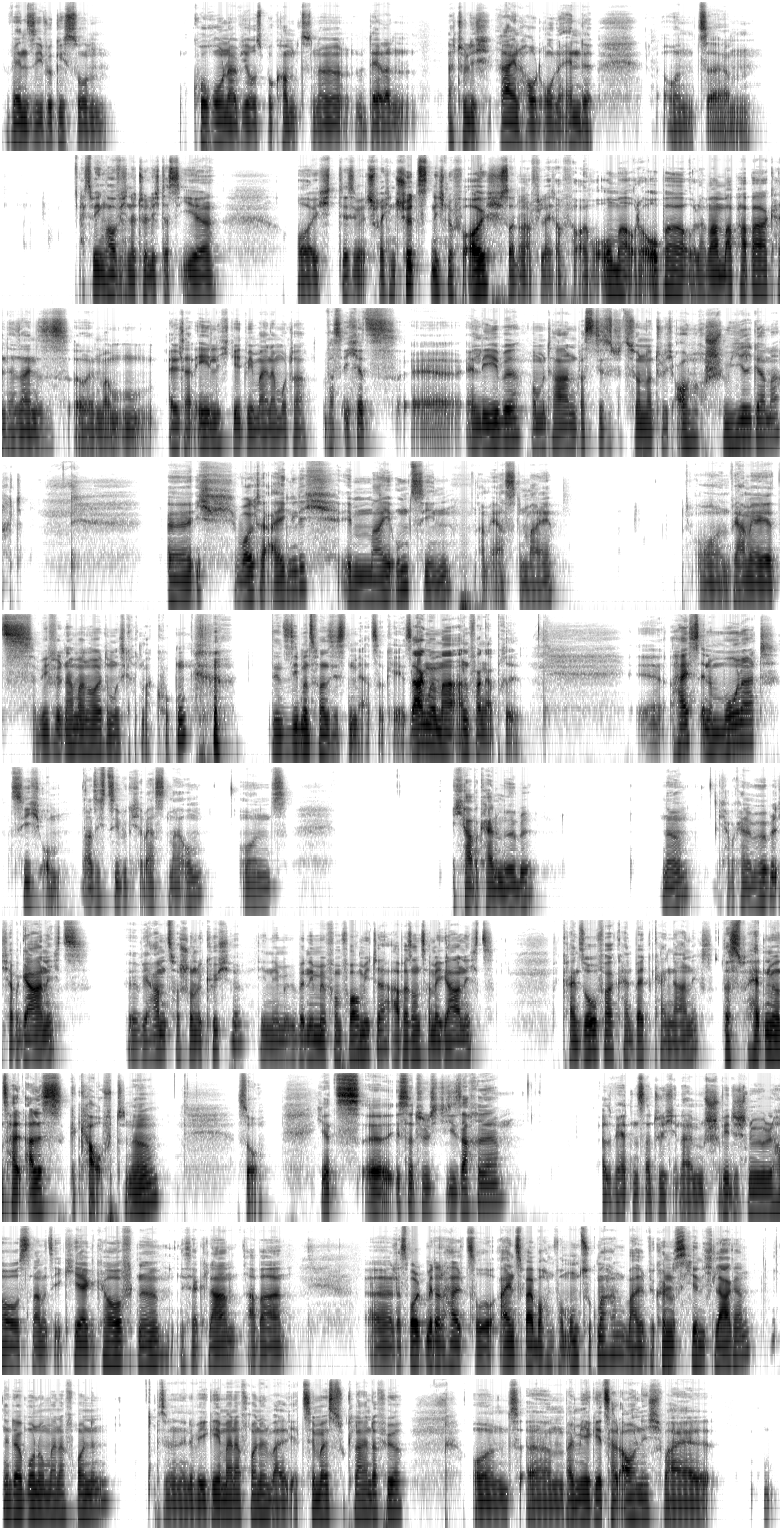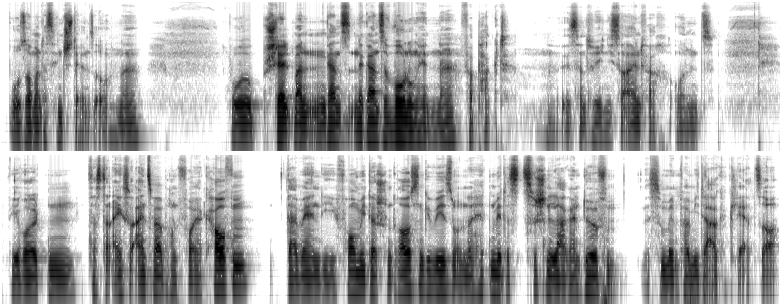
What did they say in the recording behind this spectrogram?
wenn sie wirklich so ein Coronavirus bekommt, ne? Der dann natürlich reinhaut ohne Ende. Und ähm, deswegen hoffe ich natürlich, dass ihr euch dementsprechend schützt, nicht nur für euch, sondern vielleicht auch für eure Oma oder Opa oder Mama, Papa. Kann ja sein, dass es euren Eltern ähnlich geht wie meiner Mutter. Was ich jetzt äh, erlebe momentan, was die Situation natürlich auch noch schwieriger macht. Äh, ich wollte eigentlich im Mai umziehen, am 1. Mai. Und wir haben ja jetzt, wie viel haben wir heute? Muss ich gerade mal gucken. Den 27. März, okay. Sagen wir mal Anfang April. Äh, heißt, in einem Monat ziehe ich um. Also ich ziehe wirklich am ersten Mal um und ich habe keine Möbel. Ne? Ich habe keine Möbel, ich habe gar nichts. Äh, wir haben zwar schon eine Küche, die nehmen, übernehmen wir vom Vormieter, aber sonst haben wir gar nichts. Kein Sofa, kein Bett, kein gar nichts. Das hätten wir uns halt alles gekauft, ne? So. Jetzt äh, ist natürlich die Sache, also wir hätten es natürlich in einem schwedischen Möbelhaus namens Ikea gekauft, ne? Ist ja klar, aber äh, das wollten wir dann halt so ein, zwei Wochen vom Umzug machen, weil wir können das hier nicht lagern in der Wohnung meiner Freundin, beziehungsweise in der WG meiner Freundin, weil ihr Zimmer ist zu klein dafür. Und ähm, bei mir geht's halt auch nicht, weil wo soll man das hinstellen so, ne? Wo stellt man ein ganz, eine ganze Wohnung hin, ne? Verpackt. Ist natürlich nicht so einfach. Und wir wollten das dann eigentlich so ein, zwei Wochen vorher kaufen. Da wären die Vormieter schon draußen gewesen und dann hätten wir das zwischenlagern dürfen. Ist so mit dem Vermieter abgeklärt. So.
